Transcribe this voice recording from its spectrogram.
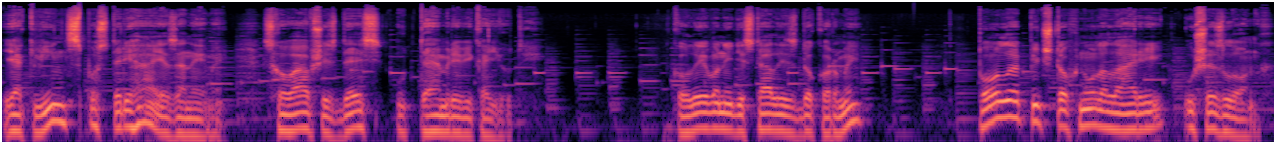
як він спостерігає за ними, сховавшись десь у темряві каюти. Коли вони дістались до корми, Пола підштовхнула Ларрі у шезлонг.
